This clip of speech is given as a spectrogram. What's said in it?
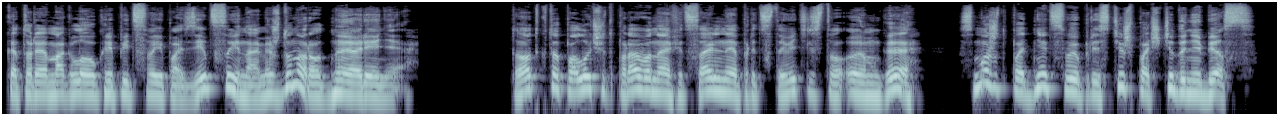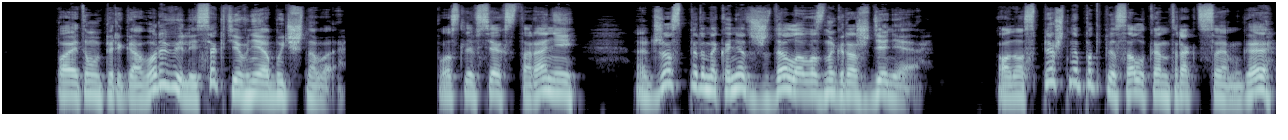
которое могло укрепить свои позиции на международной арене. Тот, кто получит право на официальное представительство ОМГ, сможет поднять свой престиж почти до небес. Поэтому переговоры велись активнее обычного. После всех стараний Джаспер наконец ждал вознаграждения. Он успешно подписал контракт с ОМГ,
